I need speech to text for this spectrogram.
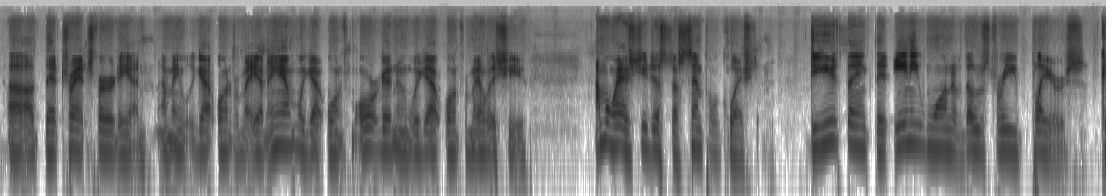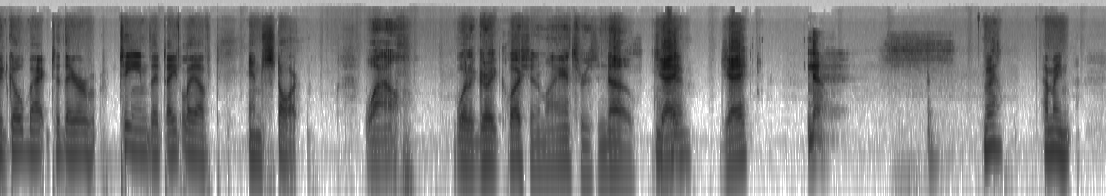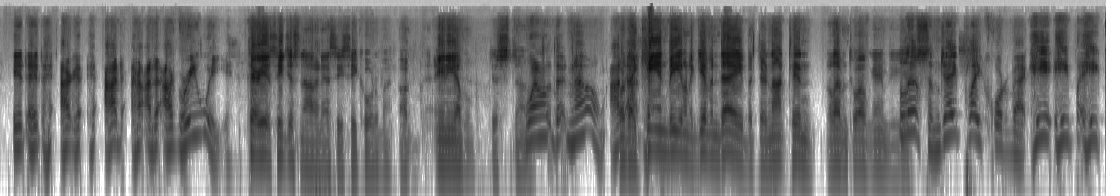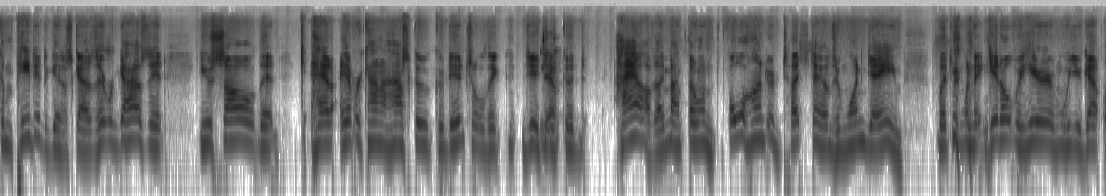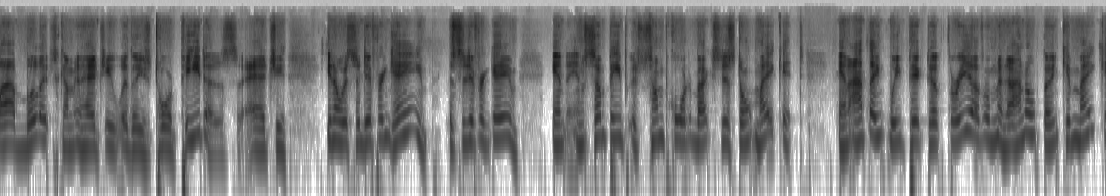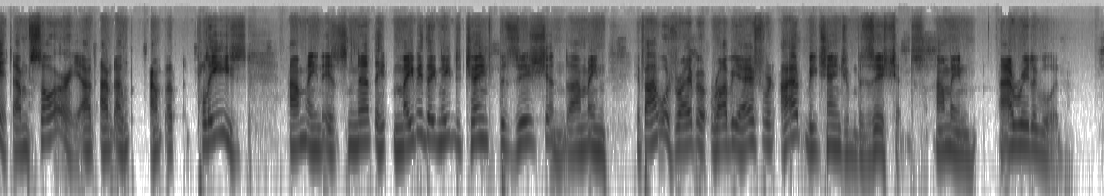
uh, that transferred in. I mean, we got one from A&M, we got one from Oregon, and we got one from LSU. I'm going to ask you just a simple question. Do you think that any one of those three players could go back to their team that they left and start? Wow. What a great question. And my answer is no. Jay? Okay. Jay? No. Well, I mean, it, it I, I, I, I agree with you. Terry, is he just not an SEC quarterback? Or any of them? Just uh, well, the, no. I, or they I, can be on a given day, but they're not 10, 11, 12 games a year. Listen, Jay played quarterback. He he he competed against guys. There were guys that you saw that had every kind of high school credential that, that yep. you could have. They might throw 400 touchdowns in one game, but when they get over here and when you got live bullets coming at you with these torpedoes at you, you know, it's a different game. It's a different game and and some people, some quarterbacks just don't make it. And I think we picked up three of them, and I don't think can make it. I'm sorry. I, I, I'm, I'm, uh, please. I mean, it's nothing. Maybe they need to change positions. I mean, if I was Robby Ashford, I'd be changing positions. I mean, I really would.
